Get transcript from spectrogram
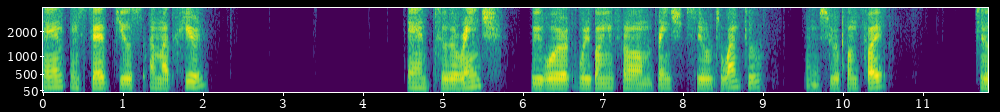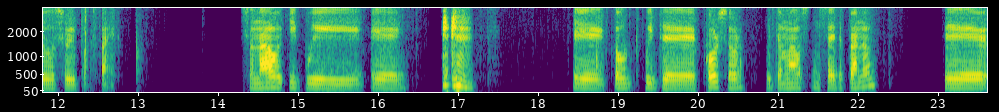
and instead use a math here and to the range we were we're going from range 0 to 1 to 0 0.5 to 0 0.5 so now if we uh, uh, go with the cursor with the mouse inside the panel the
